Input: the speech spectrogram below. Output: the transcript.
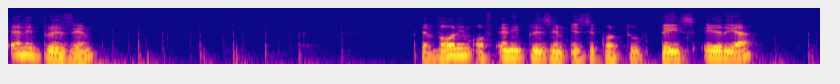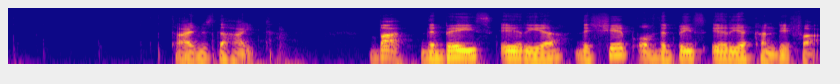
any prism, the volume of any prism is equal to base area times the height but the base area, the shape of the base area can differ.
